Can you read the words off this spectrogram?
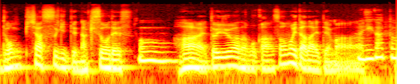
ドンピシャすぎて泣きそうです。はい。というようなご感想もいただいてます。ありがとう。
